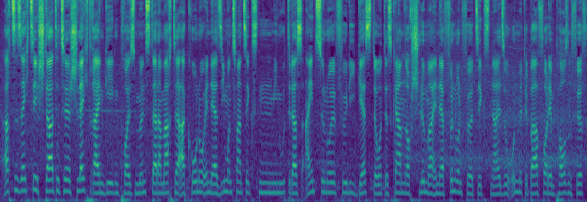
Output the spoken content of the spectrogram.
1860 startete schlecht rein gegen Preußen Münster. Da machte Akono in der 27. Minute das 1 zu 0 für die Gäste und es kam noch schlimmer in der 45. Also unmittelbar vor dem Pausenpfiff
